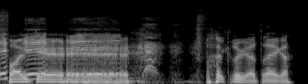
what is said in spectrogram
folk, øh, folk ryger og drikker.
